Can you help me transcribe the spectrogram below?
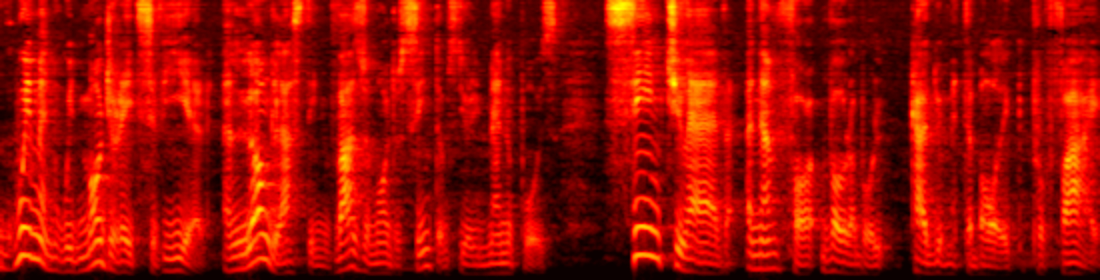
women with moderate, severe, and long lasting vasomotor symptoms during menopause seem to have an unfavorable cardiometabolic profile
